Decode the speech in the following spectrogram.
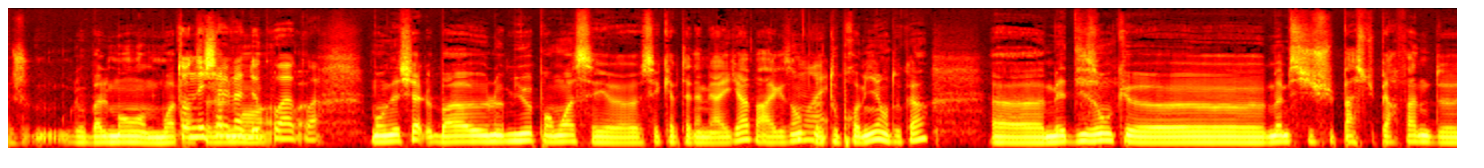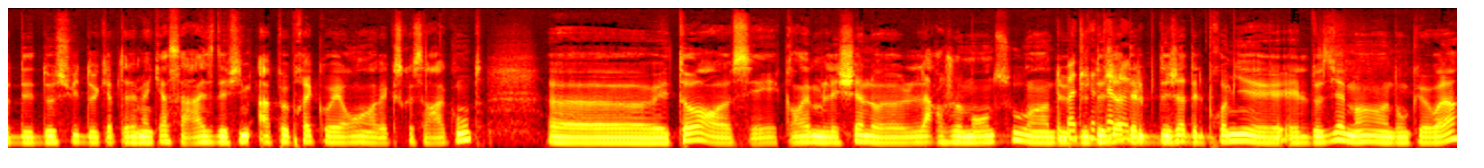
je- globalement, moi. Ton échelle va de quoi, quoi? Mon échelle, bah euh, le mieux pour moi, c'est euh, c'est Captain America, par exemple, Ouais. le tout premier en tout cas. Euh, mais disons que euh, même si je suis pas super fan de- des deux suites de Captain America, ça reste des films à peu près cohérents avec ce que ça raconte. Euh, et Thor, c'est quand même l'échelle largement en dessous, hein, déjà, dès, le- déjà dès le premier et, et le deuxième. hein, donc euh, voilà.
